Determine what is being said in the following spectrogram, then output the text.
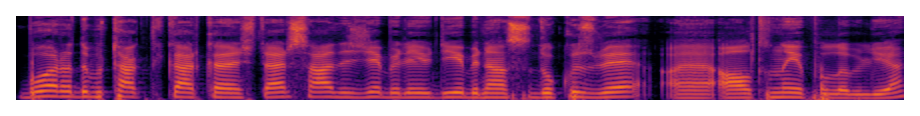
Bu arada bu taktik arkadaşlar sadece belediye binası 9 ve e, altına yapılabiliyor.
